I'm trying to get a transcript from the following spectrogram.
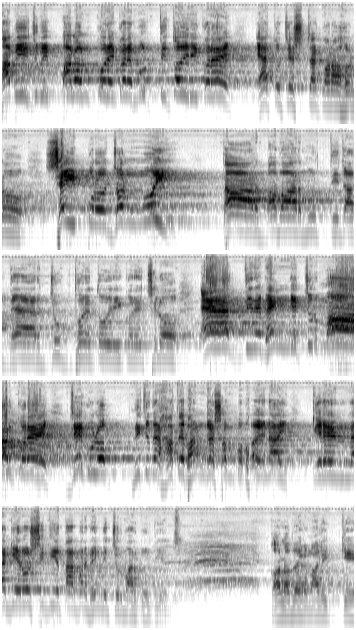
হাবিজুবি পালন করে করে, মূর্তি তৈরি করে এত চেষ্টা করা হলো। সেই প্রজন্মই তার বাবার মূর্তি যা দেড় যুগ ধরে তৈরি করেছিল, একদিনে ভেঙ্গে চুরমার করে যেগুলো নিজেদের হাতে ভাঙ্গা সম্ভব হয় নাই কেরেন লাগিয়ে রশি দিয়ে তারপরে ভেঙ্গে চুরমার করে দিয়েছে। কলবের মালিককে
